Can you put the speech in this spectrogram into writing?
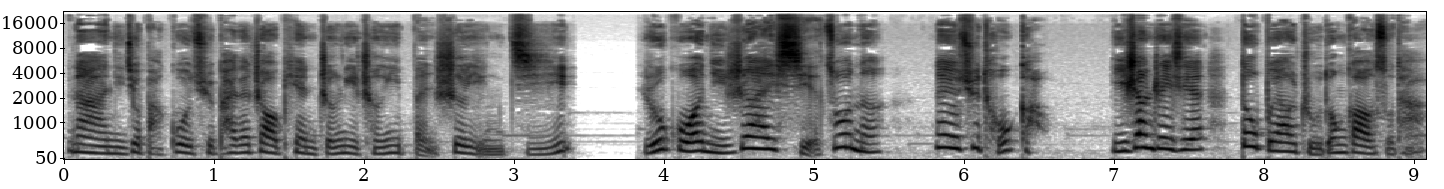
那你就把过去拍的照片整理成一本摄影集。如果你热爱写作呢，那要去投稿。以上这些都不要主动告诉他，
